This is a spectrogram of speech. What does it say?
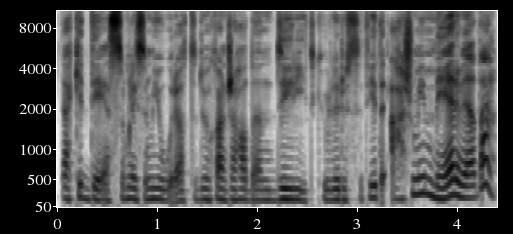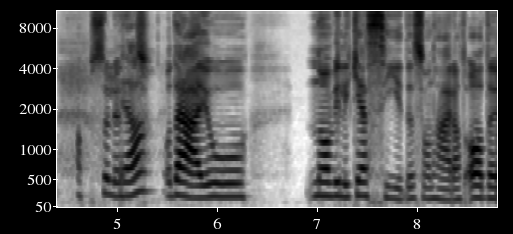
det er ikke det som liksom gjorde at du kanskje hadde en dritkul russetid. Det er så mye mer ved det. Absolutt. Ja. Og det er jo Nå vil ikke jeg si det sånn her at å, det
